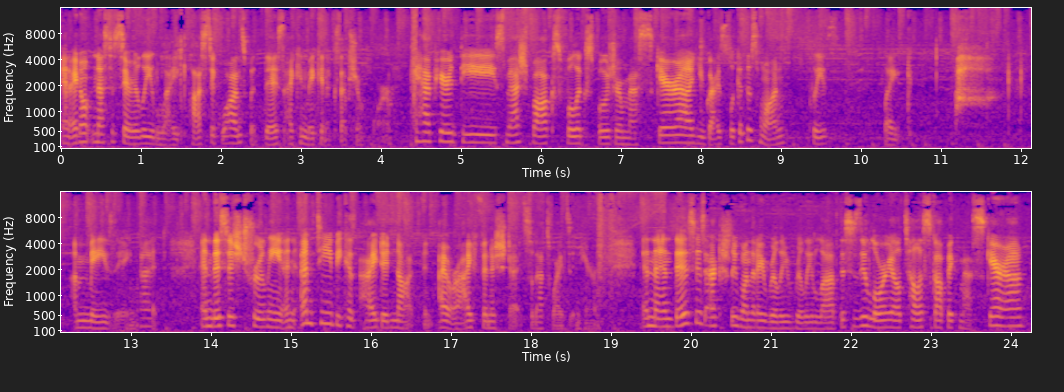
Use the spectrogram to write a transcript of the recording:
And I don't necessarily like plastic wands, but this I can make an exception for. I have here the Smashbox Full Exposure Mascara. You guys, look at this one, please. Like, amazing. And this is truly an empty because I did not, or I finished it, so that's why it's in here. And then this is actually one that I really, really love. This is the L'Oreal Telescopic Mascara.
